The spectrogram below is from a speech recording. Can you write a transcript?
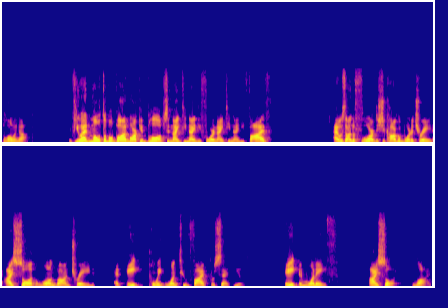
blowing up. If you had multiple bond market blowups in 1994 and 1995, I was on the floor of the Chicago Board of Trade. I saw the long bond trade at 8.125% yield, eight and one eighth. I saw it live.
